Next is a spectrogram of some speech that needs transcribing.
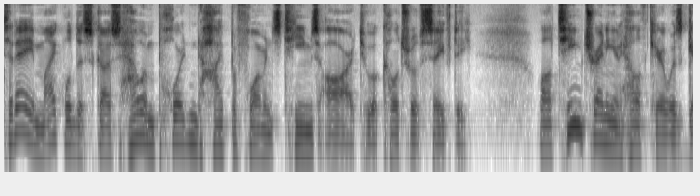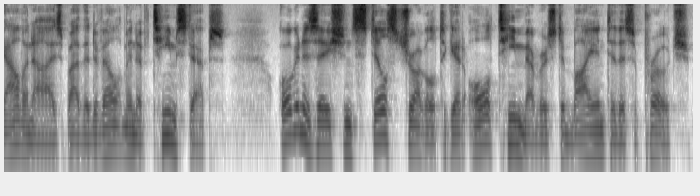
Today, Mike will discuss how important high performance teams are to a culture of safety. While team training in healthcare was galvanized by the development of TeamSTEPPS, organizations still struggle to get all team members to buy into this approach.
